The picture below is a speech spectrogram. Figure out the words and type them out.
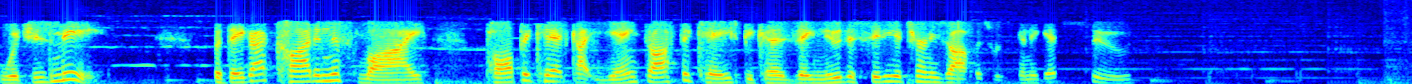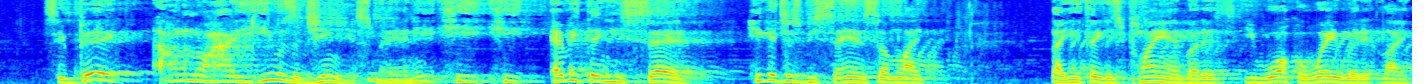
which is me. but they got caught in this lie. Paul Paquette got yanked off the case because they knew the city attorney's office was going to get sued. See, Big, I don't know how he, he was a genius, man. He he he everything he said, he could just be saying something like like you think he's playing, but it's, you walk away with it like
